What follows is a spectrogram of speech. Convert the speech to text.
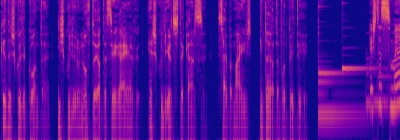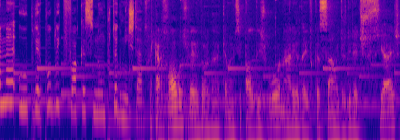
Cada escolha conta. E escolher o um novo Toyota CHR é escolher destacar-se. Saiba mais em Toyota.pt. Esta semana, o poder público foca-se num protagonista. Ricardo Robles, vereador da Câmara Municipal de Lisboa, na área da educação e dos direitos sociais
